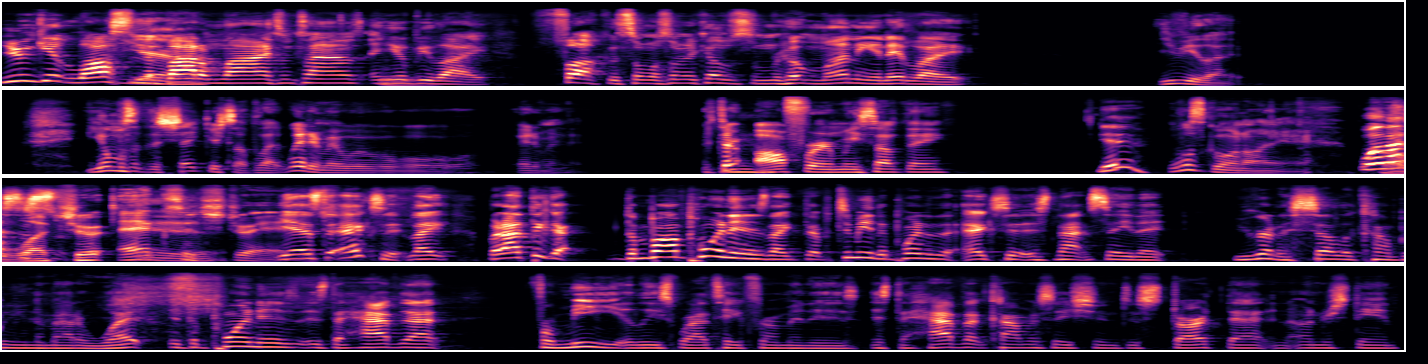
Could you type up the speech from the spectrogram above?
you can get lost in Yeah. the bottom line sometimes, and you'll be mm. like, "Fuck!" And someone somebody comes with some real money, and they like, you be like, you almost have to shake yourself, like, "Wait a minute, wait, wait, wait, wait, wait a minute." If they're mm. offering me something, Yeah. what's going on here? Well, that's what's your exit Yeah. strategy? Yeah, it's the exit. Like, but I think I- the my point is like the, to me the point of the exit is not say that you're going to sell a company no matter what. If the point is is to have that for me at least what I take from it is is to have that conversation to start that and understand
